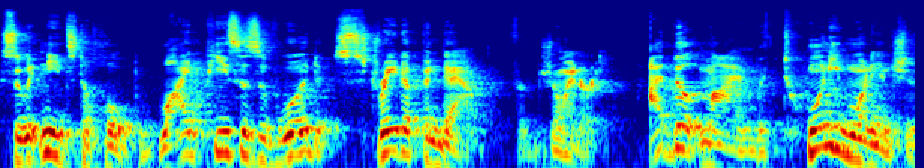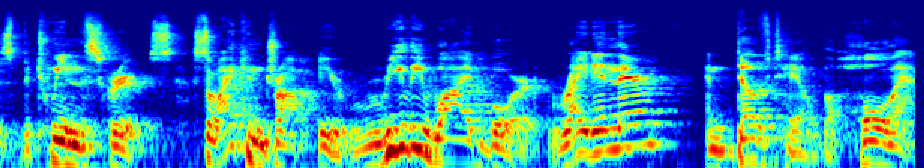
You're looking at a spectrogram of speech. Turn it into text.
so it needs to hold wide pieces of wood straight up and down for joinery. I built mine with 21 inches between the screws, so I can drop a really wide board right in there and dovetail the whole end.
